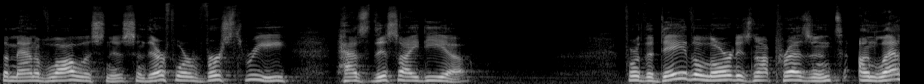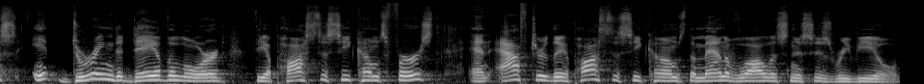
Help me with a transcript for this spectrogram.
the man of lawlessness, and therefore, verse 3 has this idea. For the day of the Lord is not present unless it, during the day of the Lord the apostasy comes first, and after the apostasy comes, the man of lawlessness is revealed.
